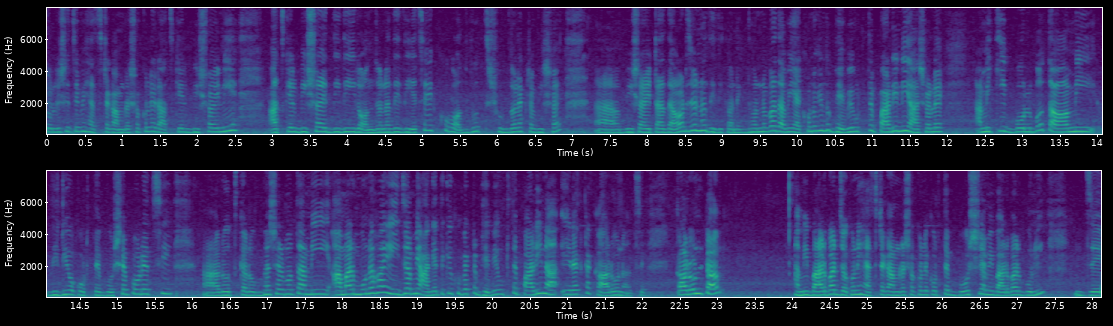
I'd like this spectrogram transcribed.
চলে এসেছি আমি হ্যাশট্যাগ আমরা সকলের আজকের বিষয় নিয়ে। আজকের বিষয়ে দিদি রঞ্জনাদি দিয়েছে, খুব অদ্ভুত, সুন্দর একটা বিষয়। বিষয়টা দেওয়ার জন্য দিদিকে অনেক ধন্যবাদ। আমি এখনও কিন্তু ভেবে উঠতে পারিনি আসলে আমি কি বলব? তাও আমি ভিডিও করতে বসে পড়েছি। রোজকার অভ্যাসের মতো আমি, আমার মনে হয় এই যে আমি আগে থেকে খুব একটা ভেবে উঠতে পারি না, এর একটা কারণ আছে। কারণটা আমি বারবার যখনই হ্যাশট্যাগ আমরা সকলে করতে বসি, আমি বারবার বলি যে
